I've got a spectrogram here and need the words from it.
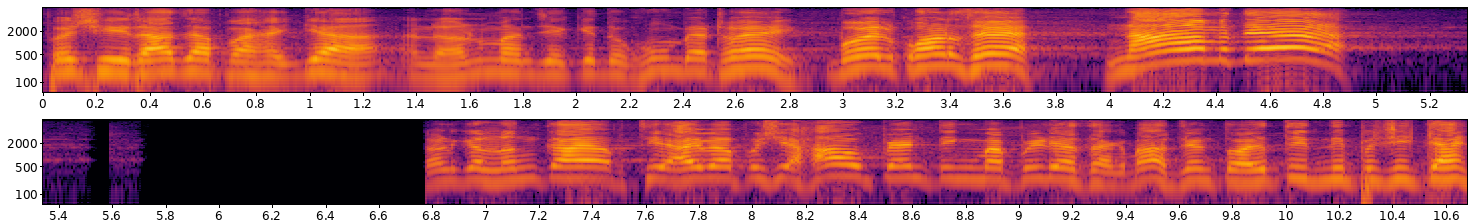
પછી રાજા પાસે ગયા અને હનુમાનજીએ કીધું, હું બેઠો, હે, બોલ, કોણ છે? નામ દે. કારણ કે લંકાથી આવ્યા પછી હાવ પેન્ટિંગમાં પીડ્યા થાય બા જેમ તો હતી જ નહીં, પછી ક્યાંય?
